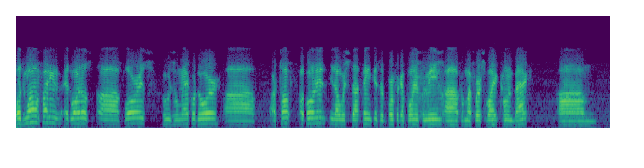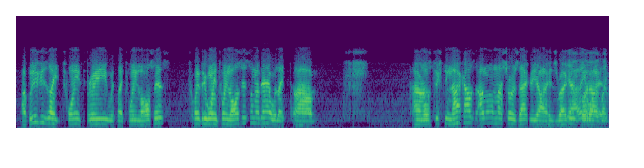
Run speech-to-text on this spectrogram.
well tomorrow I'm fighting Eduardo uh, Flores, who's from Ecuador. Uh, a tough opponent, you know, which I think is a perfect opponent for me uh, for my first fight coming back. Um, I believe he's like 23 with like 20 losses, 23 winning, 20 losses, something like that, with like um, I don't know, 16 knockouts. I'm, I'm not sure exactly uh, his record, Yeah, I think but it was uh, like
